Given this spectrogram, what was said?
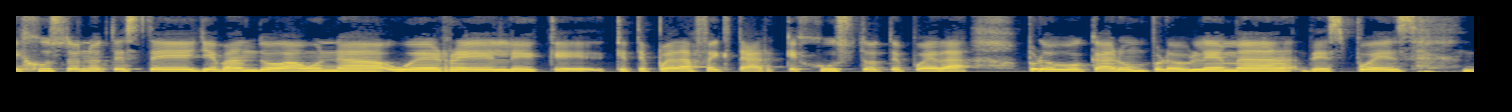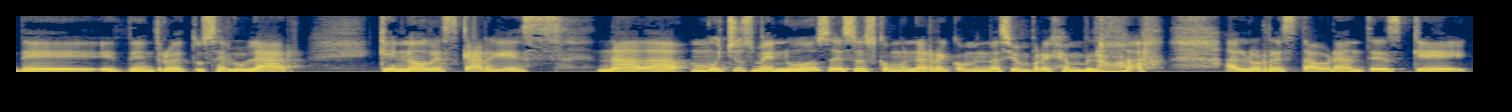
que justo no te esté llevando a una URL que, te pueda afectar, que justo te pueda provocar un problema después de dentro de tu celular, que no descargues nada, muchos menús, eso es como una recomendación, por ejemplo, a, los restaurantes que,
